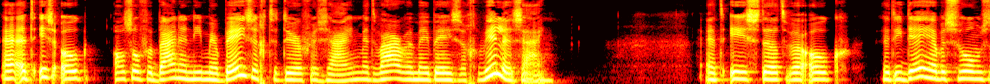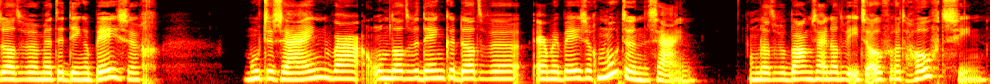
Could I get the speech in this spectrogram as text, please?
Het is ook alsof we bijna niet meer bezig te durven zijn met waar we mee bezig willen zijn. Het is dat we ook het idee hebben soms dat we met de dingen bezig moeten zijn, waar, omdat we denken dat we ermee bezig moeten zijn omdat we bang zijn dat we iets over het hoofd zien.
